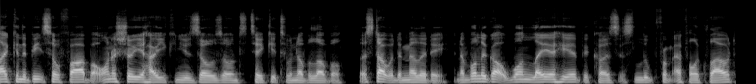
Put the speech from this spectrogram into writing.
Liking the beat so far, but I want to show you how you can use Ozone to take it to another level. Let's start with the melody. And I've only got one layer here because it's looped from FL Cloud,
